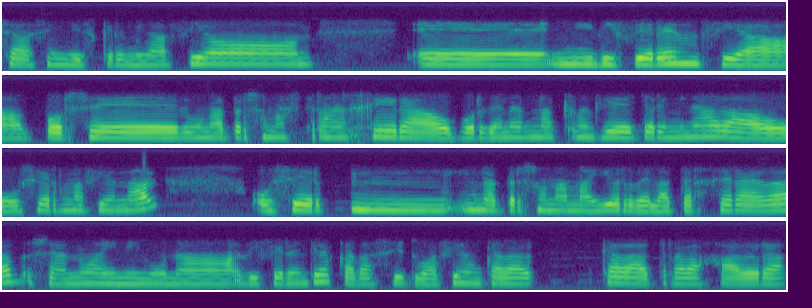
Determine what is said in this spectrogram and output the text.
sea, sin discriminación eh, ni diferencia por ser una persona extranjera o por tener una creencia determinada o ser nacional o ser mm, una persona mayor de la tercera edad, o sea, no hay ninguna diferencia, cada situación, cada, cada trabajadora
